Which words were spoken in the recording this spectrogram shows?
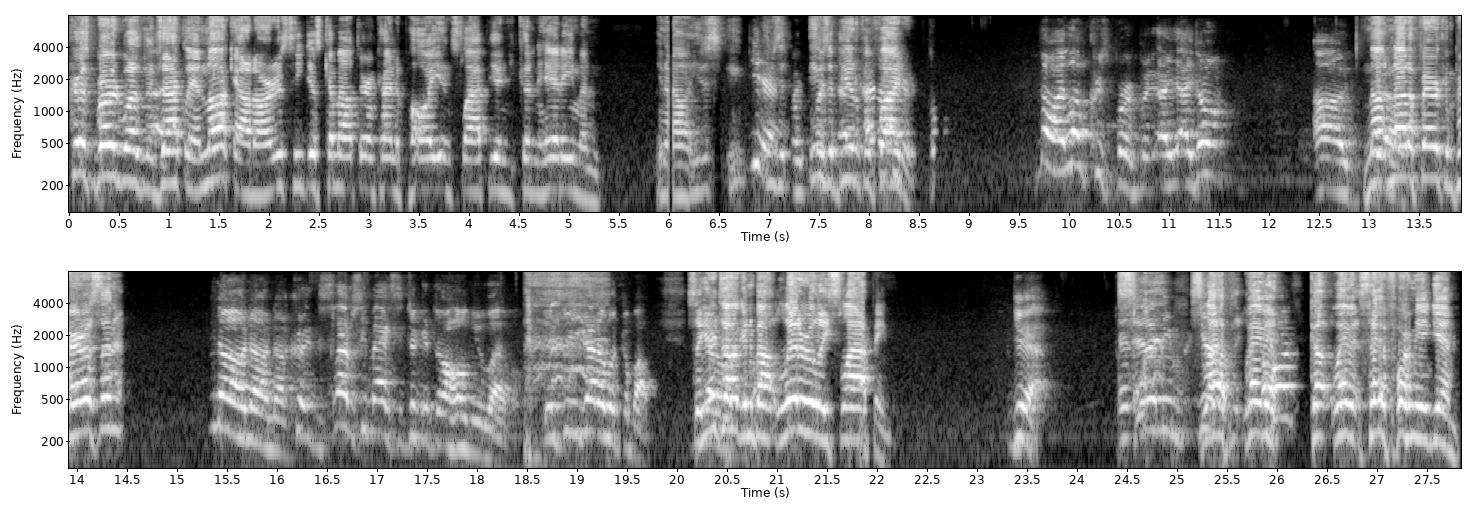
Chris Byrd wasn't exactly a knockout artist. He just come out there and kind of paw you and slap you, and you couldn't hit him. And you know, he just he, he was a, but- he was a but I- beautiful I fighter. No, I love Chris Byrd, but I, I don't. Uh, you Not know, not a fair comparison. No, no, no. Chris- Slapsy Maxie took it to a whole new level. you, you got to look him up. So You you're talking about literally slapping. Yeah. And, and I mean, Slap. wait a minute. Go, wait a minute. Say it for me again.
